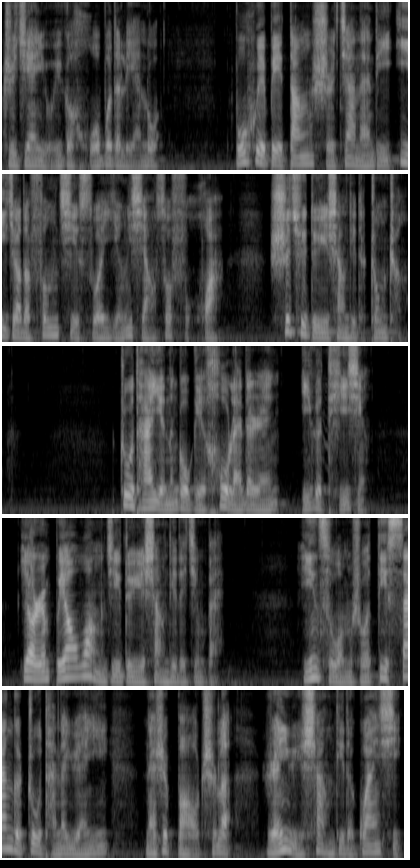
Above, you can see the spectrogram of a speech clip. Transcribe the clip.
之间有一个活泼的联络，不会被当时迦南地异教的风气所影响、所腐化，失去对于上帝的忠诚。祝坛也能够给后来的人一个提醒，要人不要忘记对于上帝的敬拜。因此，我们说第三个祝坛的原因。乃是保持了人与上帝的关系，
